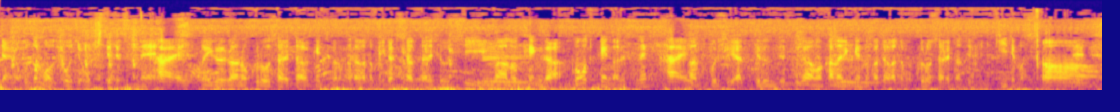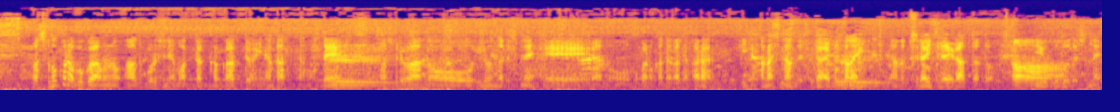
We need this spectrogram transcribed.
たいなことも当時起きてですね、はい。まあ、いろいろあの苦労された建築家の方々もいらっしゃったでしょうし、まあ、あの県が熊本県がですね、はい、アートポリスをやってるんですが、まあ、かなり県の方々も苦労されたというふうに聞いてます。ので、まあ、その頃は僕はあのアートポリスには全く関わってはいなかったので、まあ、それはあのいろんなですね、えー、あの他の方々から聞いた話なんですがやっぱかなりあの辛い時代があったということですね。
